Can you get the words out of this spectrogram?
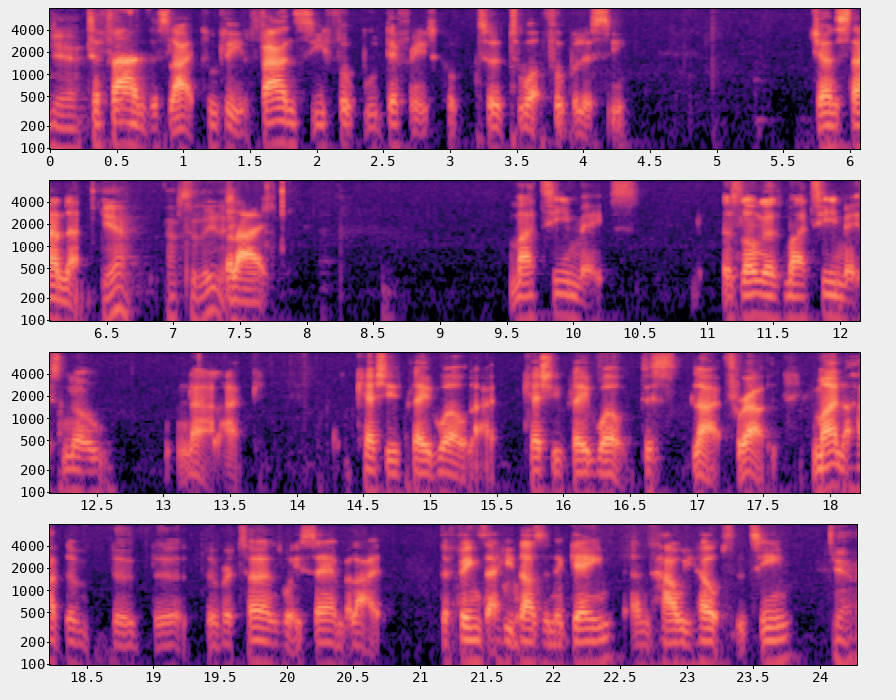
Yeah. to fans it's like completely fans see football differently to, to, to what footballers see do you understand that Yeah. Absolutely. but like my teammates as long as my teammates know nah like Keshi's played well like Keshi played well this like throughout he might not have the the, the the returns what he's saying but like the things that he does in the game and how he helps the team. Yeah.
